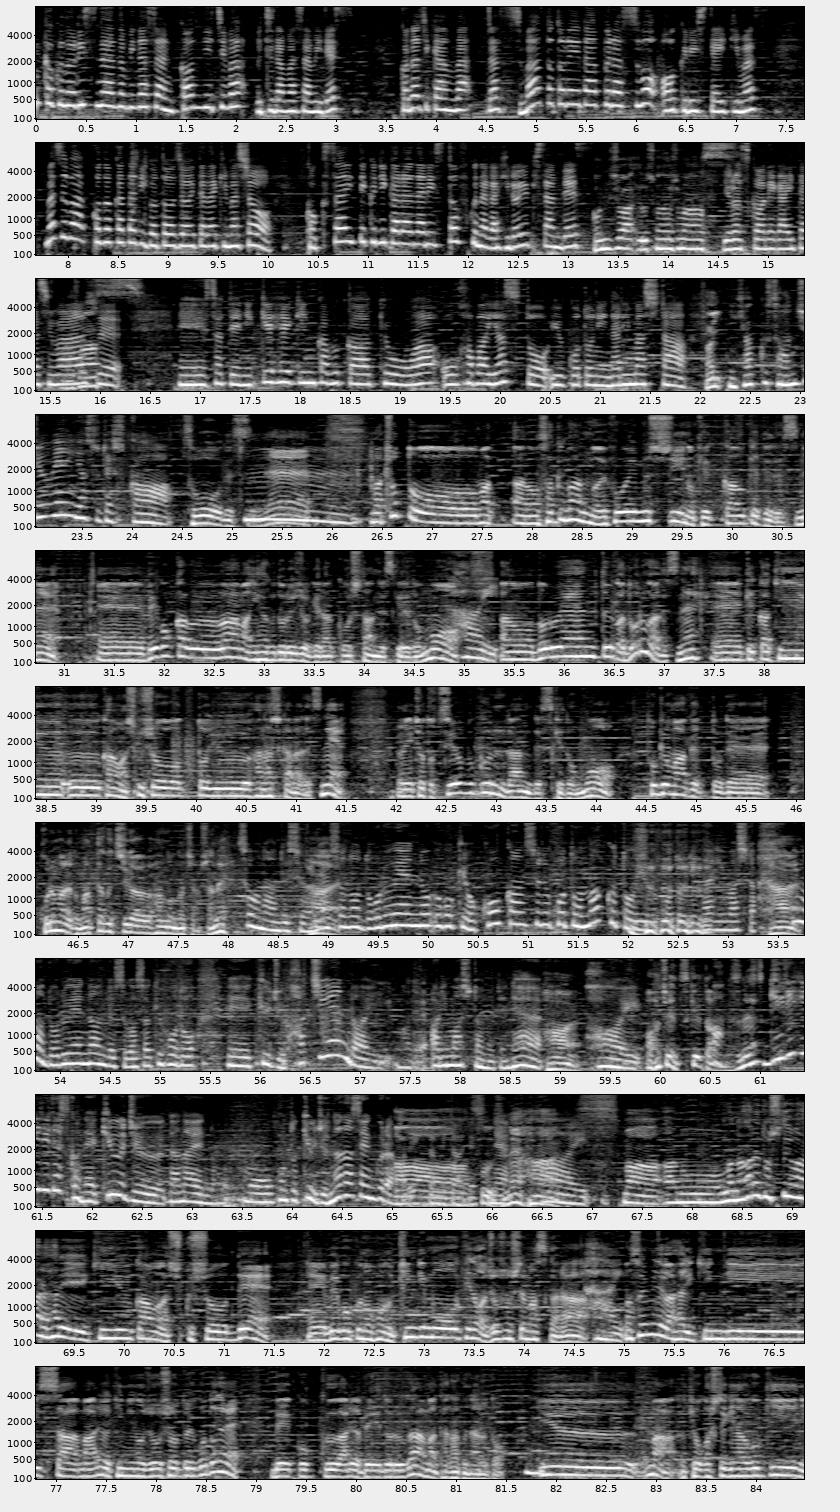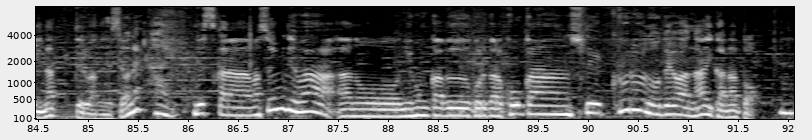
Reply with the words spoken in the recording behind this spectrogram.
全国のリスナーの皆さんこんにちは。内田まさです。この時間はザ・スマートトレーダープラスをお送りしていきます。まずはこの方にご登場いただきましょう。国際テクニカルアナリスト福永博之さんです。こんにちは。よろしくお願いします。よろしくお願いいたしますえー、さて日経平均株価今日は大幅安ということになりました、はい、230円安ですか。そうですね。まあちょっと、まあ、あの昨晩の FOMC の結果を受けてですねえー、米国株はまあ200ドル以上下落をしたんですけれども、はい、あのドル円というかドルがですね、えー、結果金融緩和縮小という話からですね、えー、ちょっと強含んだんですけども東京マーケットでこれまでと全く違う反応になっちゃいましたね。そうなんですよね、はい、そのドル円の動きを交換することなくということになりました、はい、今ドル円なんですが先ほど、えー、98円台までありましたのでね。はい、はい、あ8円つけたんですねギリギリですかね。97円のもう本当97銭ぐらいまでいったみたいですね。そうですね。はい、はい、まああのまあ、流れとしてはやはり金融緩和縮小で、えー、米国の方の金利も昨日は上昇してますから、はい。まあ、そういう意味ではやはり金利差、まあ、あるいは金利の上昇ということで米国あるいは米ドルがまあ高くなるという、うん、まあ、教科書的な動きになってるわけですよね、はい、ですから、まあ、そういう意味ではあの日本株これから交換してくるのではないかなと、うん、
